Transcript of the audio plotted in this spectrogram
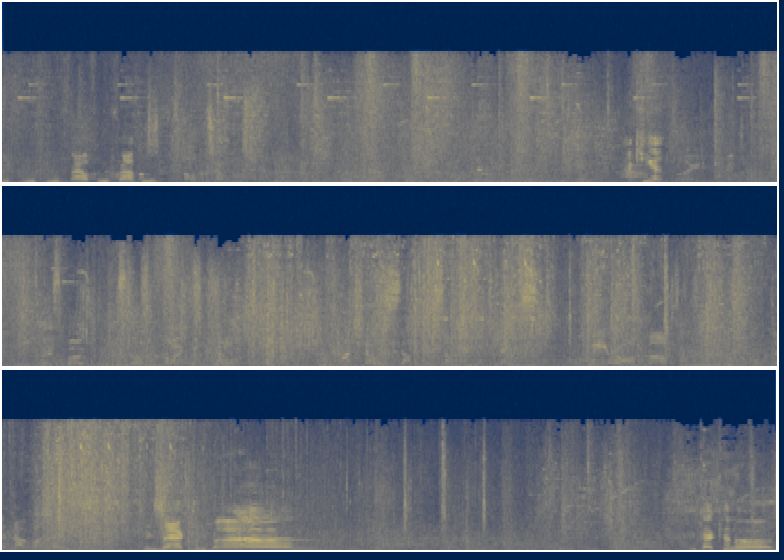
Oof, oof, oof, ow, oof, ow, oof. I can't. Exactly, but ah, I think I kind of.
